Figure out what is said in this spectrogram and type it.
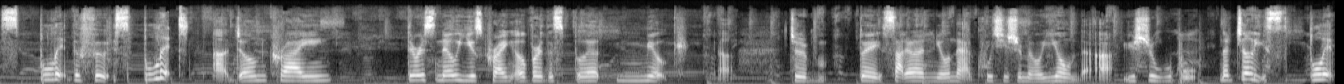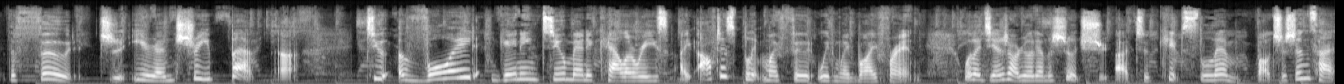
Split the food. Split. Uh, don't crying. There is no use crying over the split milk. 啊，就是对洒掉的牛奶哭泣是没有用的啊，于事无补。那这里 split the food 指一人吃一半啊。 to avoid gaining too many calories, I often split my food with my boyfriend. 为了减少热量的摄取啊，to keep slim 保持身材，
